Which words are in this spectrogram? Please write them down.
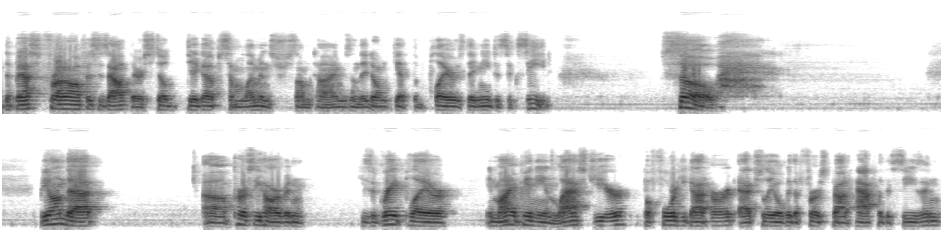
the best front offices out there still dig up some lemons sometimes and they don't get the players they need to succeed. So, beyond that, uh, Percy Harvin, he's a great player. In my opinion, last year, before he got hurt, actually over the first about half of the season,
